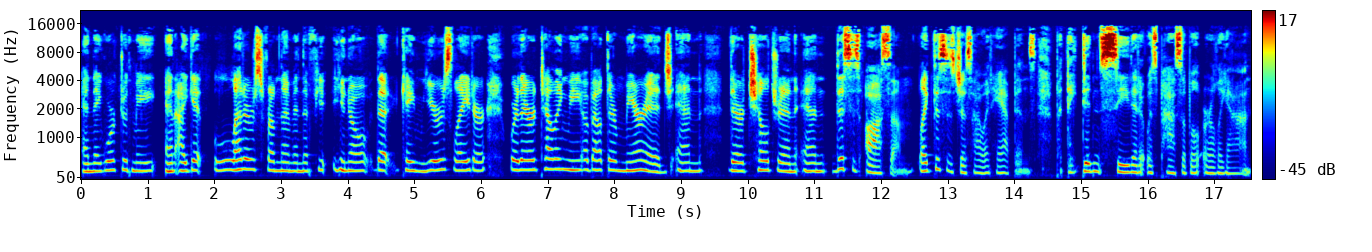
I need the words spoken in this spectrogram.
and they worked with me and I get letters from them in the few, you know, that came years later where they're telling me about their marriage and their children. And this is awesome. Like this is just how it happens. But they didn't see that it was possible early on.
